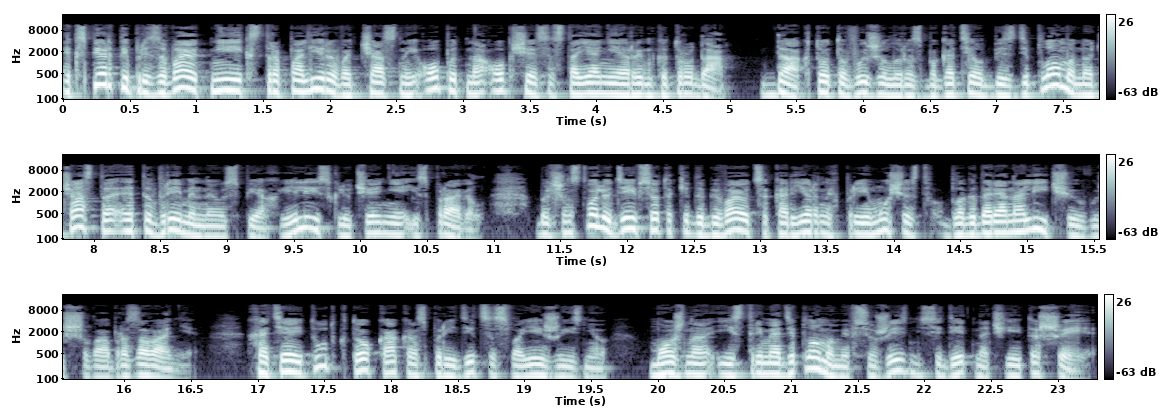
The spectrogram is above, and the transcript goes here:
Эксперты призывают не экстраполировать частный опыт на общее состояние рынка труда. Да, кто-то выжил и разбогател без диплома, но часто это временный успех или исключение из правил. Большинство людей все-таки добиваются карьерных преимуществ благодаря наличию высшего образования. Хотя и тут кто как распорядиться своей жизнью. Можно и с тремя дипломами всю жизнь сидеть на чьей-то шее.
